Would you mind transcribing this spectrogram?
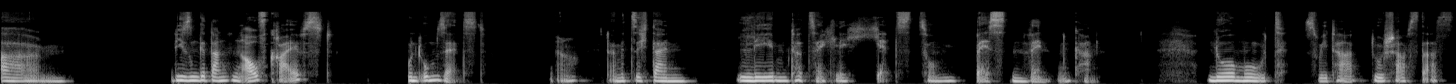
ähm, diesen Gedanken aufgreifst und umsetzt, ja, damit sich dein Leben tatsächlich jetzt zum Besten wenden kann. Nur Mut, Sweetheart, du schaffst das.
